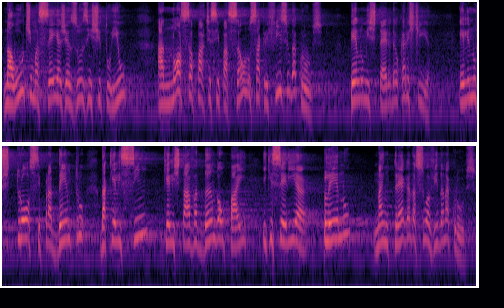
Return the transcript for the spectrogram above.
Na última ceia, Jesus instituiu a nossa participação no sacrifício da cruz, pelo mistério da Eucaristia ele nos trouxe para dentro daquele sim que ele estava dando ao Pai e que seria pleno na entrega da sua vida na cruz.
